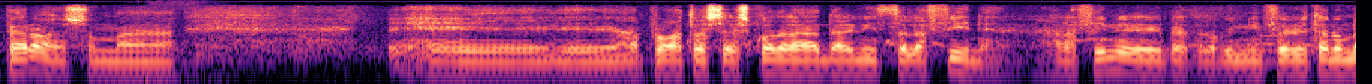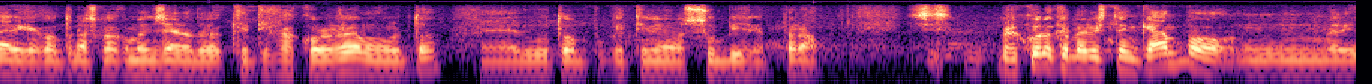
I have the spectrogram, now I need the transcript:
però insomma eh, ha provato a essere squadra dall'inizio alla fine. Alla fine, ripeto, dopo l'inferiorità numerica contro una squadra come il Genoa che ti fa correre molto, è dovuto un pochettino subire, però per quello che abbiamo visto in campo mm,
